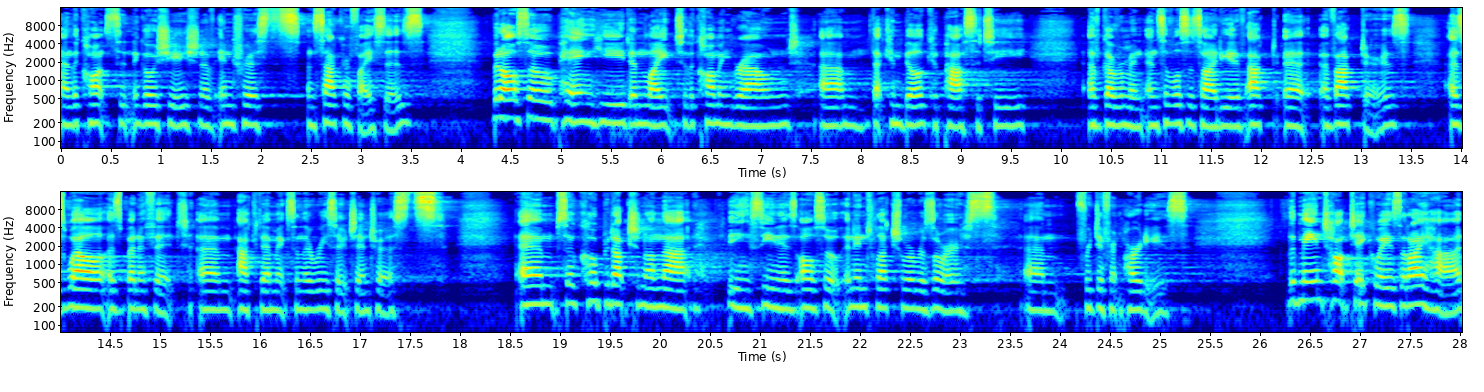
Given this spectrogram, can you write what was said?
and the constant negotiation of interests and sacrifices, but also paying heed and light to the common ground um, that can build capacity of government and civil society of, act, uh, of actors, as well as benefit um, academics and their research interests. Um, so co-production on that being seen as also an intellectual resource um, for different parties. The main top takeaways that I had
